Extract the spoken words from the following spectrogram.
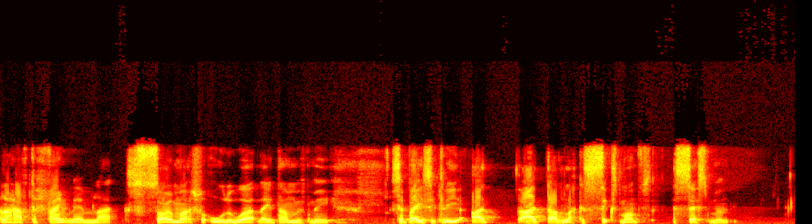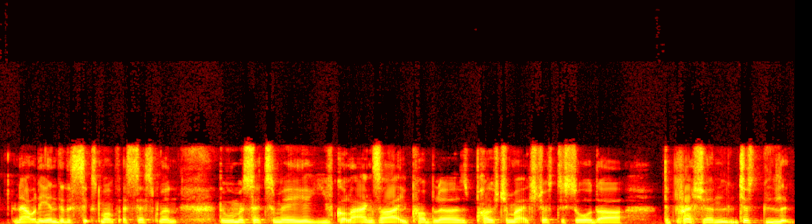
and I have to thank them like so much for all the work they've done with me. So basically, I I'd done like a six month assessment. Now, at the end of the six month assessment, the woman said to me, "You've got like anxiety problems, post traumatic stress disorder, depression. Just li-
